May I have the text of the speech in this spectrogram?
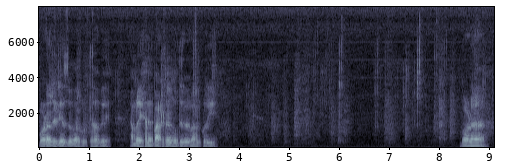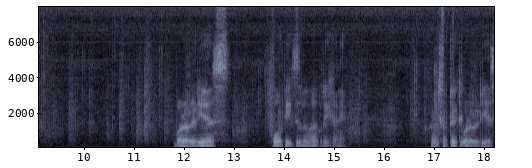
বর্ডার রেডিয়াস ব্যবহার করতে হবে। আমরা এখানে বাটনের মধ্যে ব্যবহার করি। Border border radius four pixel ব্যবহার করি এখানে। কারণ ছোট্ট একটি বর্ডার রেডিয়াস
